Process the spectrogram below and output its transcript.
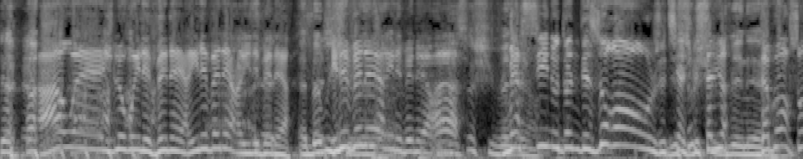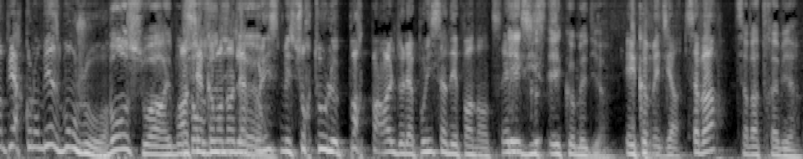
ah ouais, je le vois, il est vénère, il est vénère, il est vénère. Eh ben oui, il est vénère, vénère. il est vénère. Ah, ça, je suis vénère. Merci, il nous donne des oranges. Tiens, je vais saluer. D'abord, Jean-Pierre Colombiès, bonjour. Bonsoir et bonsoir Ancien commandant de la police, mais surtout le porte-parole de la police indépendante. Elle et, existe. et comédien. Et comédien. Ça va? Ça va très bien.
